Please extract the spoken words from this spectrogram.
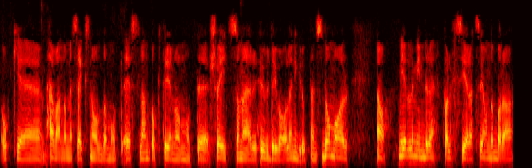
Och eh, här vann de med 6-0 mot Estland och 3-0 mot eh, Schweiz som är huvudrivalen i gruppen. Så de har ja, mer eller mindre kvalificerat sig om de bara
